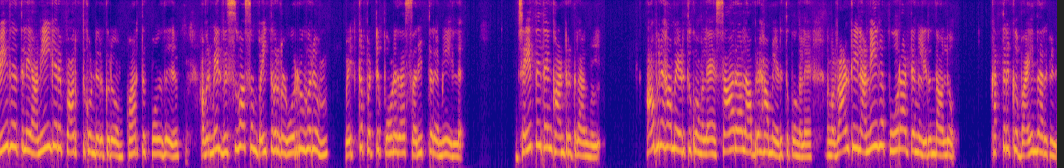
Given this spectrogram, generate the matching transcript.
வேதத்திலே அநேகரை பார்த்து கொண்டிருக்கிறோம். பார்த்து போது அவர் மேல் விசுவாசம் வைத்தவர்கள் ஒருவரும் வெட்கப்பட்டு போனதா சரித்திரமே இல்லை. ஜெயத்தை தான் காண்டிருக்கிறார்கள் ஆபிரகாமை எடுத்துக்கோங்களேன். சாரால் ஆபிரகாமை எடுத்துக்கோங்களேன். அவங்க வாழ்க்கையில் அநேக போராட்டங்கள் இருந்தாலும் கத்தருக்கு பயந்தார்கள்.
